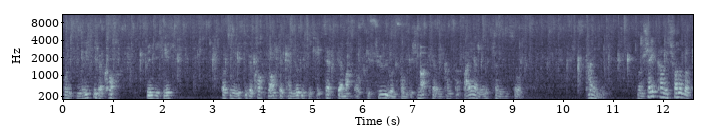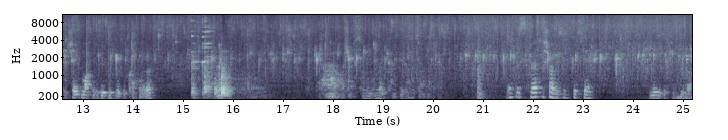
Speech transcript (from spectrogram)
Und ein richtiger Koch bin ich nicht. Trotzdem ein richtiger Koch braucht ja kein wirkliches Rezept. Der macht auf Gefühl und vom Geschmack her und kann verfeiern. Ihr wisst schon, so. Das kann ich nicht. Beim Shake kann ich schon, aber Shake machen ist jetzt nicht wirklich kochen, oder? Ah, oh, ich habe so gar nicht sagen. Das ist, hörst du schon, ist ein bisschen, bisschen drüber. Ja.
